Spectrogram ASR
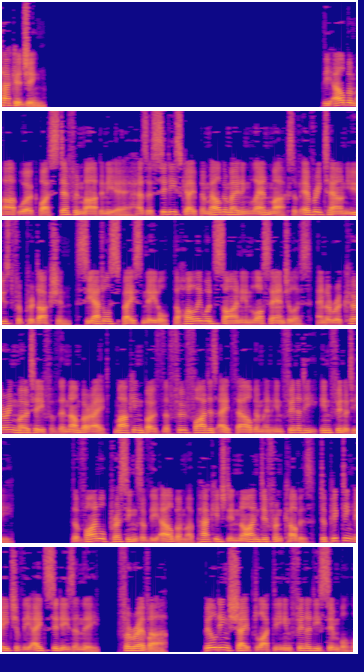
Packaging. The album artwork by Stefan Martiniere has a cityscape amalgamating landmarks of every town used for production, Seattle's Space Needle, the Hollywood sign in Los Angeles, and a recurring motif of the number 8, marking both the Foo Fighters' eighth album and Infinity, Infinity. The vinyl pressings of the album are packaged in nine different covers, depicting each of the eight cities and the «forever» building shaped like the infinity symbol.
